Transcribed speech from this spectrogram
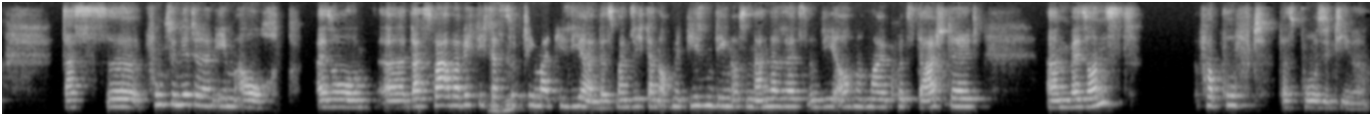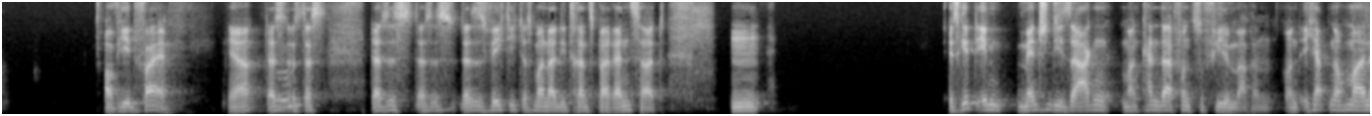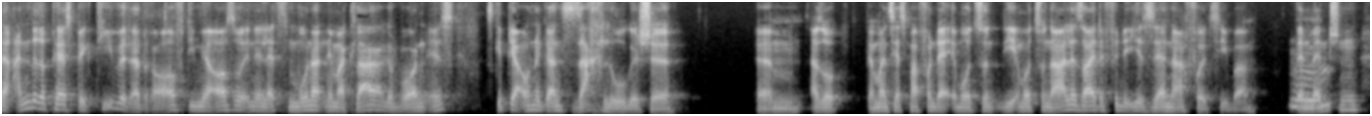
das äh, funktionierte dann eben auch. Also äh, das war aber wichtig, das mhm. zu thematisieren, dass man sich dann auch mit diesen Dingen auseinandersetzt und die auch nochmal kurz darstellt, ähm, weil sonst verpufft das Positive. Auf jeden Fall. Ja, das mhm. ist das, das ist, das ist, das ist wichtig, dass man da die Transparenz hat. Es gibt eben Menschen, die sagen, man kann davon zu viel machen. Und ich habe noch mal eine andere Perspektive darauf, die mir auch so in den letzten Monaten immer klarer geworden ist. Es gibt ja auch eine ganz sachlogische, ähm, also wenn man es jetzt mal von der Emotion, die emotionale Seite finde ich ist sehr nachvollziehbar. Mhm. Wenn Menschen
